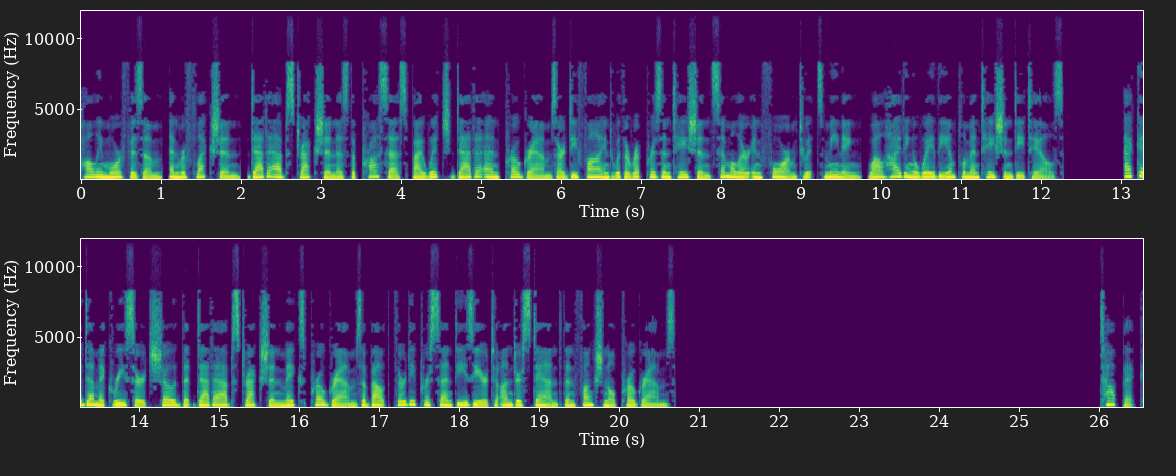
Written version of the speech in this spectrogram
polymorphism, and reflection. Data abstraction is the process by which data and programs are defined with a representation similar in form to its meaning, while hiding away the implementation details. Academic research showed that data abstraction makes programs about 30% easier to understand than functional programs. Topic:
